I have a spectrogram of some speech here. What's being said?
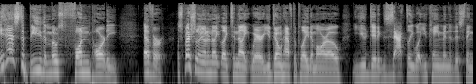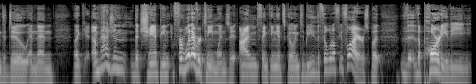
it has to be the most fun party ever. Especially on a night like tonight where you don't have to play tomorrow. You did exactly what you came into this thing to do, and then like, imagine the champion for whatever team wins it. I'm thinking it's going to be the Philadelphia Flyers, but the the party, the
